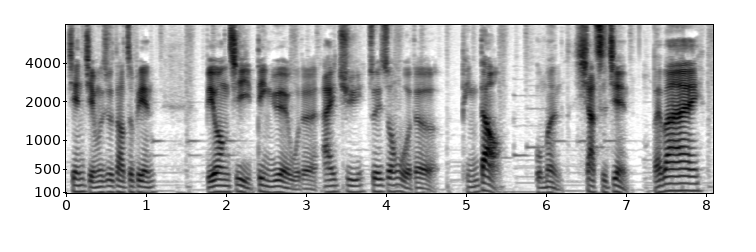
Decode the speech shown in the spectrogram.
今天节目就到这边，别忘记订阅我的 IG，追踪我的频道。我们下次见，拜拜。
